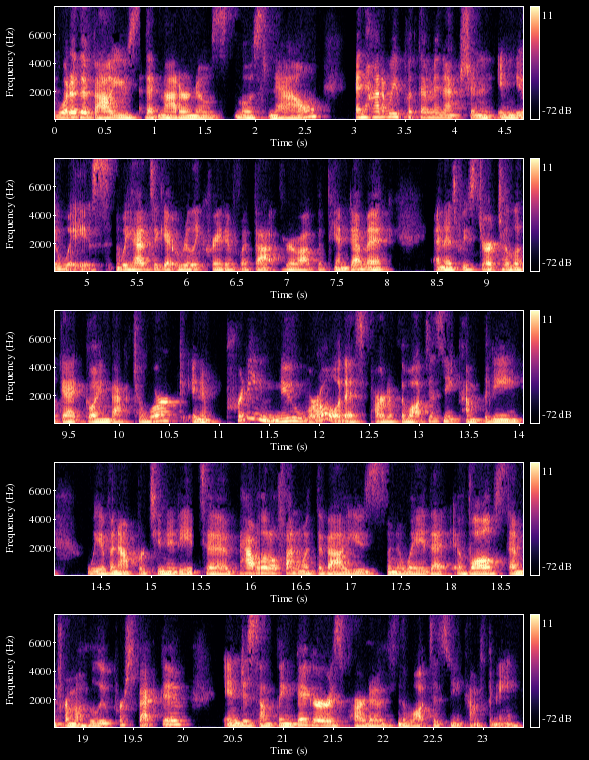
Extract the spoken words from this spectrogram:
what are the values that matter most, most now? And how do we put them in action in new ways? We had to get really creative with that throughout the pandemic. And as we start to look at going back to work in a pretty new world as part of the Walt Disney Company, we have an opportunity to have a little fun with the values in a way that evolves them from a Hulu perspective into something bigger as part of the Walt Disney Company.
